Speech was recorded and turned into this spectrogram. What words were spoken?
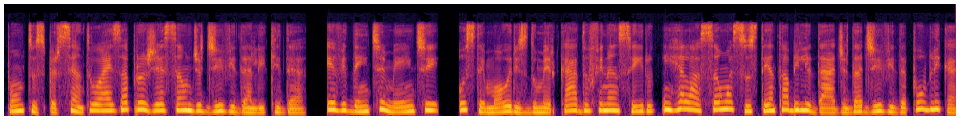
pontos percentuais à projeção de dívida líquida. Evidentemente, os temores do mercado financeiro em relação à sustentabilidade da dívida pública,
